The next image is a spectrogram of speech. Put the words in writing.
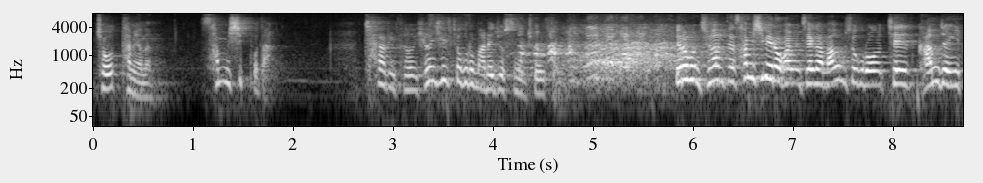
좋다면은 30보다 차라리 더 현실적으로 말해줬으면 좋을 텐데. 여러분 저한테 30이라고 하면 제가 마음속으로 제 감정이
